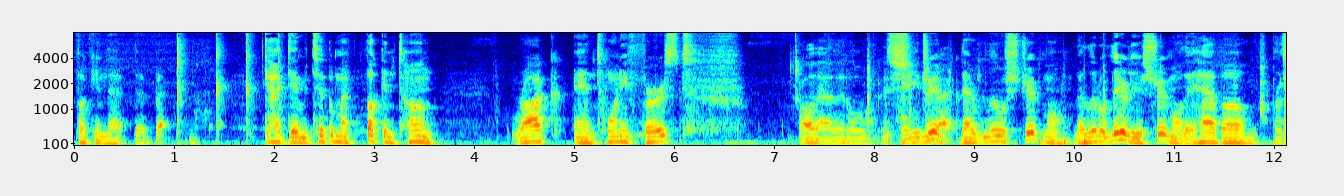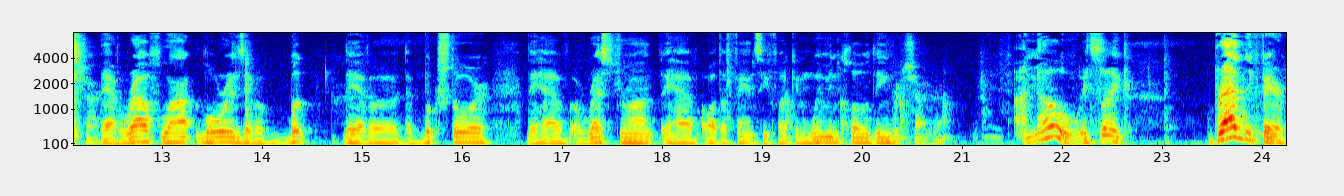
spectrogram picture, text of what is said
fucking that that ba- god damn it tip of my fucking tongue, Rock and Twenty First All that little estate in the strip that little strip mall that little literally a strip mall they have um Brookshire. they have Ralph La- Lauren's they have a book they have a the bookstore they have a restaurant they have all the fancy fucking women clothing Brookshire. I know. It's like Bradley Fair.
